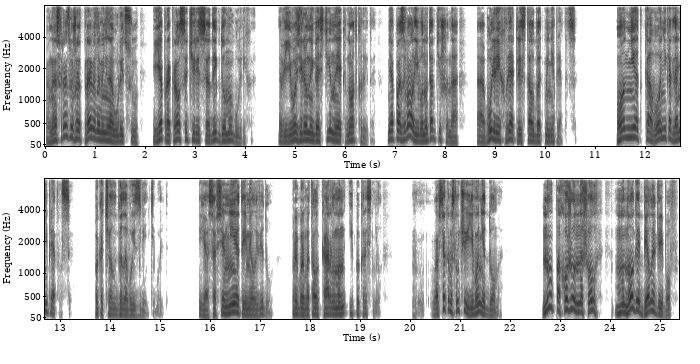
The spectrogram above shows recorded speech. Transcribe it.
Она сразу же отправила меня на улицу, я прокрался через сады к дому Бульриха. В его зеленой гостиной окно открыто. Я позвал его, но там тишина, а Бульрих вряд ли стал бы от меня прятаться. Он ни от кого никогда не прятался, — покачал головой Звентибольд. Я совсем не это имел в виду, — пробормотал Карлман и покраснел. Во всяком случае, его нет дома. Ну, похоже, он нашел много белых грибов.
